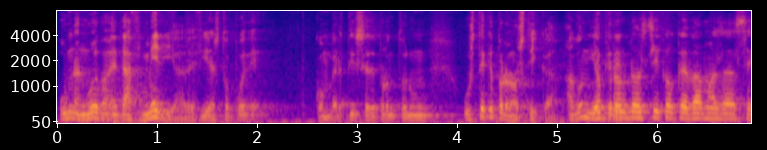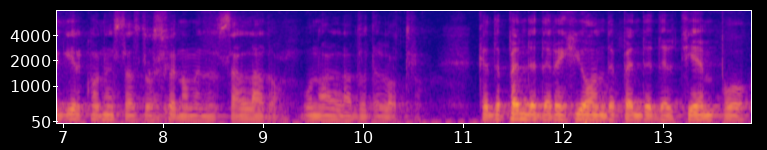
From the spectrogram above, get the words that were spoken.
una nueva edad media, decía, esto puede convertirse de pronto en un... ¿Usted qué pronostica? ¿A dónde Yo pronostico que vamos a seguir con estos dos fenómenos al lado, uno al lado del otro, que depende de región, depende del tiempo,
